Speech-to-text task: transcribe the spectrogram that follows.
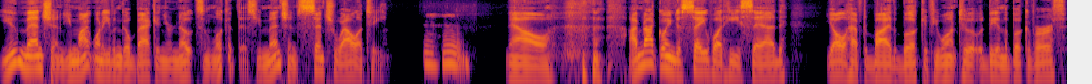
You mentioned, you might want to even go back in your notes and look at this. You mentioned sensuality. Mm-hmm. Now, I'm not going to say what he said Y'all have to buy the book if you want to. It would be in the Book of Earth.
